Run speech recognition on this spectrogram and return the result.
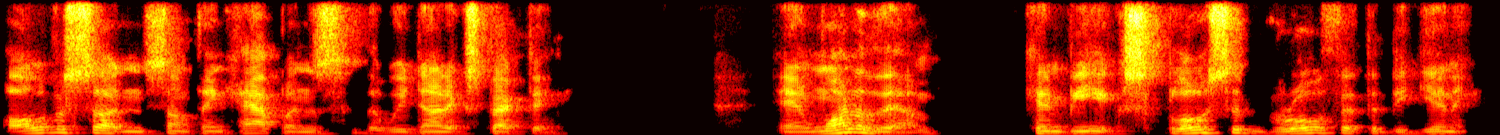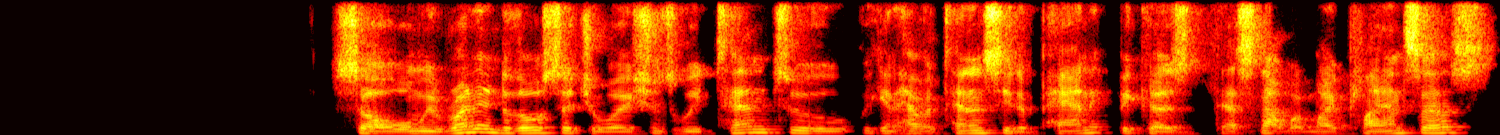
all of a sudden, something happens that we're not expecting. And one of them can be explosive growth at the beginning. So when we run into those situations, we tend to we can have a tendency to panic because that's not what my plan says.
